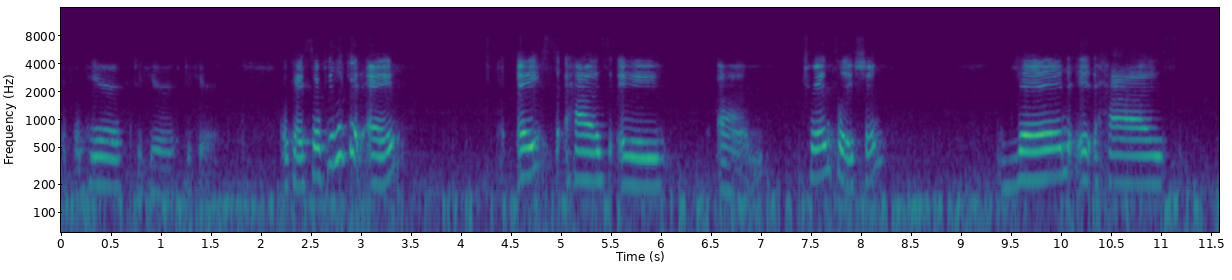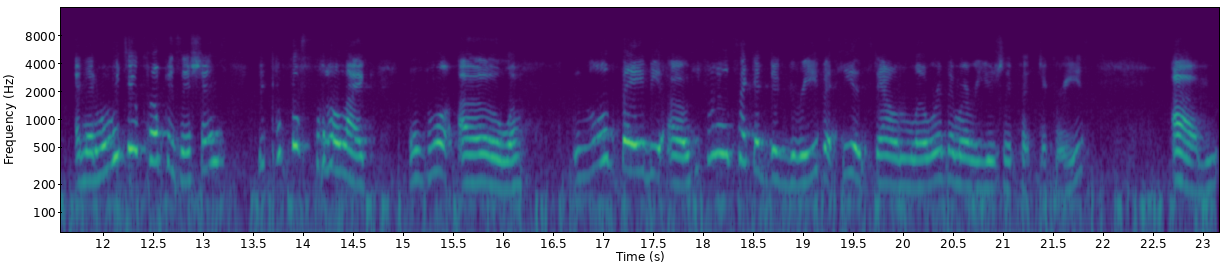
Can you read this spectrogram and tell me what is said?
So from here to here to here. Okay, so if we look at A, A has a um, translation. Then it has, and then when we do compositions, we put this little like this little O, this little baby O. He kind of looks like a degree, but he is down lower than where we usually put degrees. Um,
